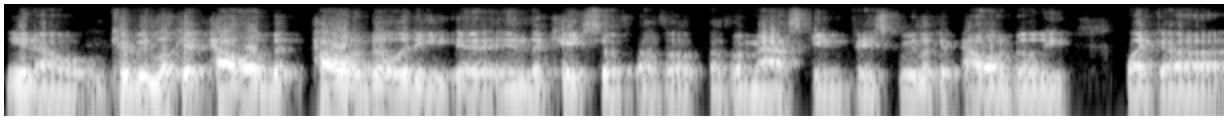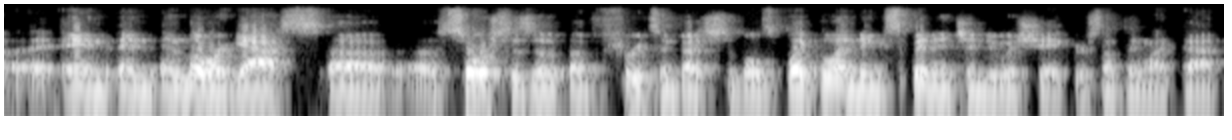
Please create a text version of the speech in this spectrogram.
you know, could we look at palat- palatability in the case of, of, a, of a mass gaining phase? Could we look at palatability like uh and and, and lower gas uh sources of, of fruits and vegetables, like blending spinach into a shake or something like that?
